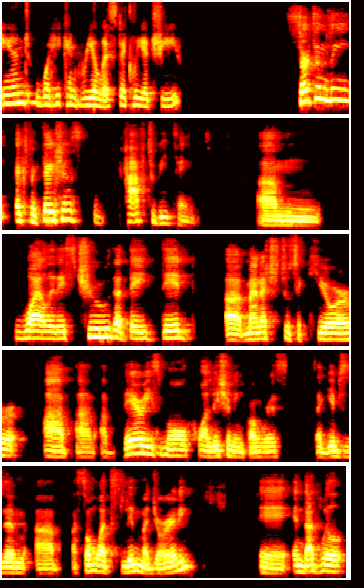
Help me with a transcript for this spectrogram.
and what he can realistically achieve? certainly expectations have to be tamed. Um, while it is true that they did uh, manage to secure a, a, a, very small coalition in Congress that gives them a, a somewhat slim majority, uh, and that will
